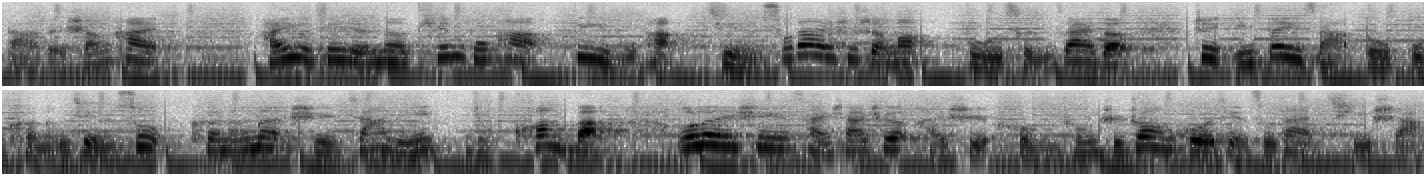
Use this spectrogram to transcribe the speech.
大的伤害。还有些人呢，天不怕地不怕，减速带是什么？不存在的，这一辈子啊都不可能减速，可能呢是家里有矿吧。无论是踩刹车还是横冲直撞过减速带，其实啊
